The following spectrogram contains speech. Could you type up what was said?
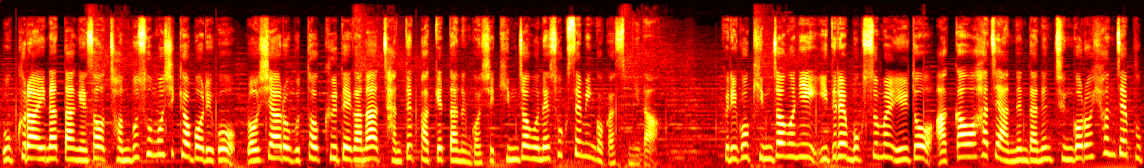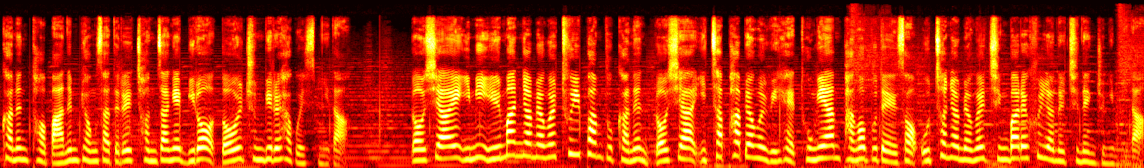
우크라이나 땅에서 전부 소모시켜버리고 러시아로부터 그 대가나 잔뜩 받겠다는 것이 김정은의 속셈인 것 같습니다. 그리고 김정은이 이들의 목숨을 일도 아까워하지 않는다는 증거로 현재 북한은 더 많은 병사들을 전장에 밀어 넣을 준비를 하고 있습니다. 러시아에 이미 1만여 명을 투입한 북한은 러시아 2차 파병을 위해 동해안 방어부대에서 5천여 명을 징발의 훈련을 진행 중입니다.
